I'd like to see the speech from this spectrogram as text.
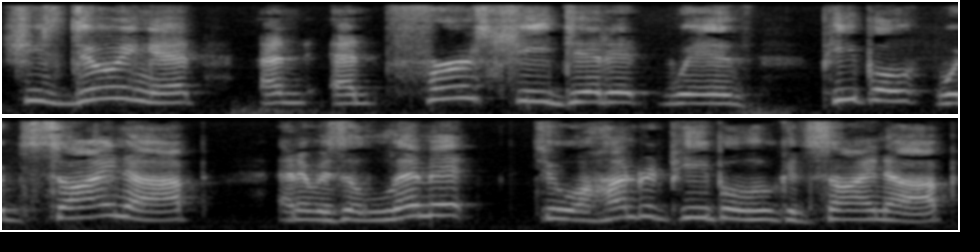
she's doing it and, and first she did it with people would sign up and it was a limit to a hundred people who could sign up.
